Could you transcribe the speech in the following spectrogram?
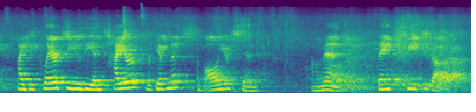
Declare to you the entire forgiveness of all your sin. Amen. Thanks be to God.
